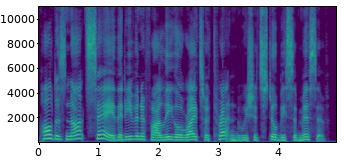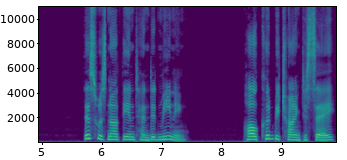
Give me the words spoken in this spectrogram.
Paul does not say that even if our legal rights are threatened, we should still be submissive. This was not the intended meaning. Paul could be trying to say,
